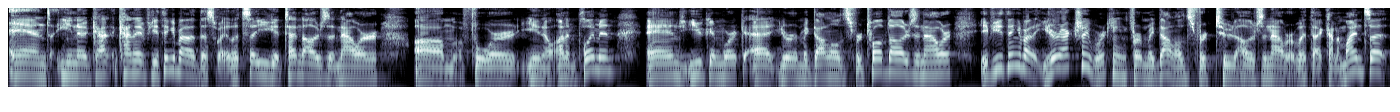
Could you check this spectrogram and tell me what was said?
and you know kind of if you think about it this way let's say you get $10 an hour um, for you know unemployment and you can work at your mcdonald's for $12 an hour if you think about it you're actually working for mcdonald's for $2 an hour with that kind of mindset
